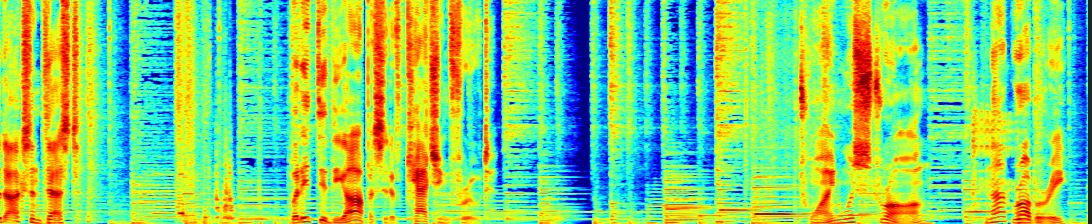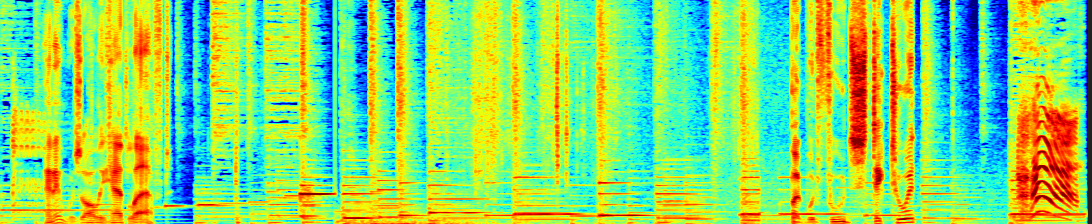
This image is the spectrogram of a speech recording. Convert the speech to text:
The dachshund test. But it did the opposite of catching fruit. Twine was strong, not rubbery, and it was all he had left. But would food stick to it?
